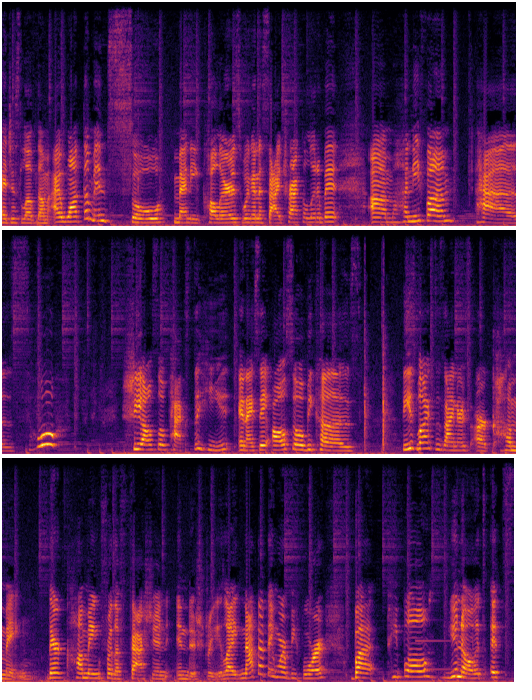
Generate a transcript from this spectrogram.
I just love them. I want them in so many colors. We're gonna sidetrack a little bit. Um, Hanifa has, she also packs the heat. And I say also because these black designers are coming they're coming for the fashion industry like not that they weren't before but people you know it's it's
